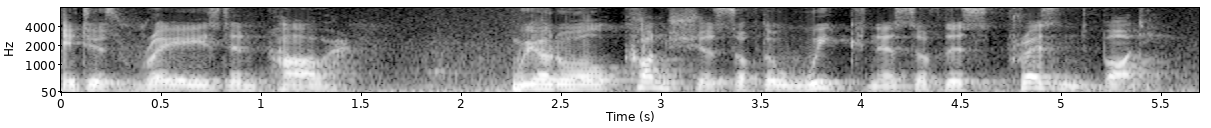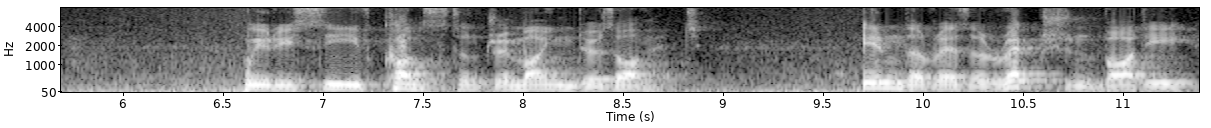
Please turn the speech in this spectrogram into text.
it is raised in power. We are all conscious of the weakness of this present body. We receive constant reminders of it. In the resurrection body,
